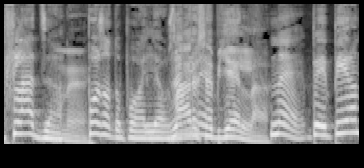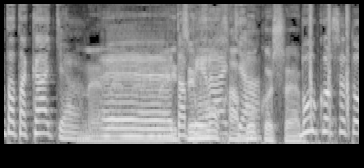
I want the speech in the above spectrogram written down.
φλάτζα. Ναι. Πώς να το πω αλλιώς; Βάρεσε μπιέλα. Ναι, π- πήραν τα τακάκια. Ναι, ναι, ναι, ναι. Η τα τσιμούχα πυράκια. μπούκωσε. Μπούκωσε το.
